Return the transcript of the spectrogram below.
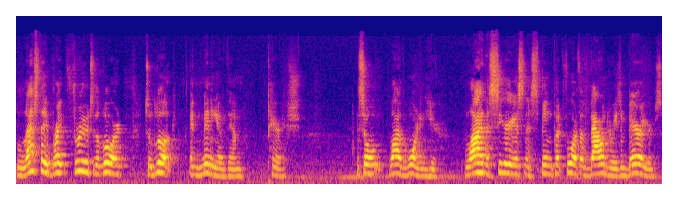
lest they break through to the Lord to look, and many of them perish. And so, why the warning here? Why the seriousness being put forth of boundaries and barriers?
